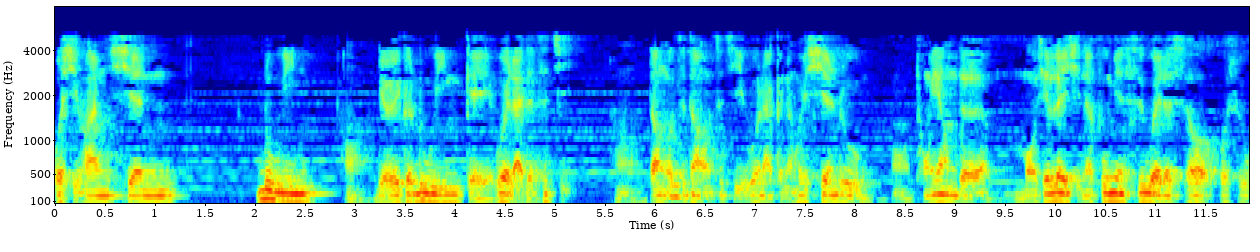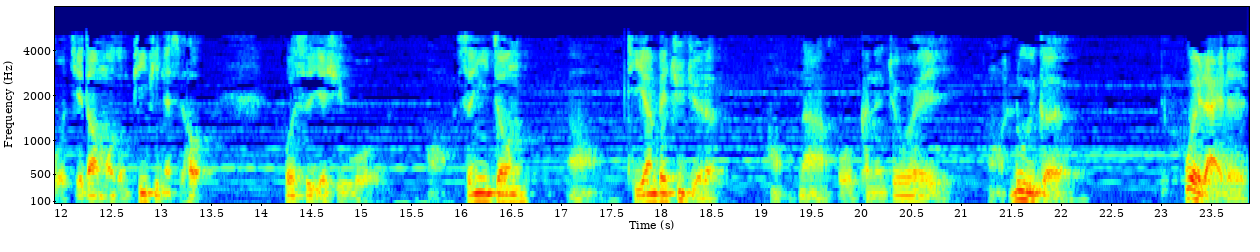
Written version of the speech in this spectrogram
我喜欢先录音啊，留一个录音给未来的自己。啊，当我知道我自己未来可能会陷入啊同样的某些类型的负面思维的时候，或是我接到某种批评的时候，或是也许我啊生意中啊提案被拒绝了，哦，那我可能就会啊录一个未来的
